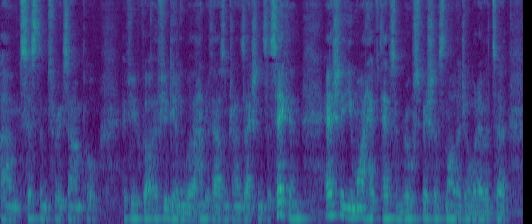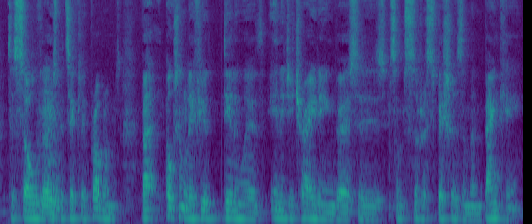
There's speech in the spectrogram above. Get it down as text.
um, systems, for example, if you've got if you're dealing with hundred thousand transactions a second, actually you might have to have some real specialist knowledge or whatever to to solve those Mm. particular problems. But ultimately, if you're dealing with energy trading versus some sort of specialism in banking,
